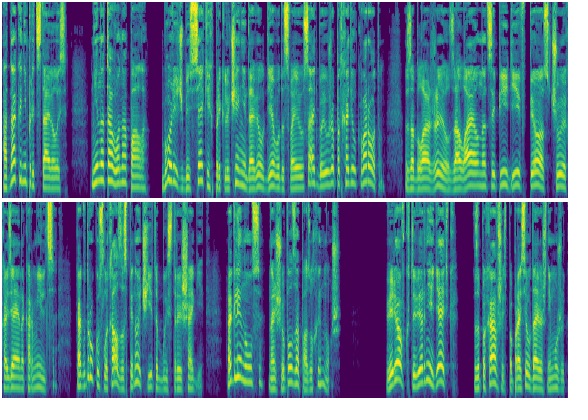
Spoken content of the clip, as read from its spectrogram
Однако не представилась. Не на того напала. Борич без всяких приключений довел деву до своей усадьбы и уже подходил к воротам. Заблажил, залаял на цепи див пес, чуя хозяина-кормильца, как вдруг услыхал за спиной чьи-то быстрые шаги. Оглянулся, нащупал за пазухой нож. «Веревку-то верни, дядька!» Запыхавшись, попросил давишний мужик.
